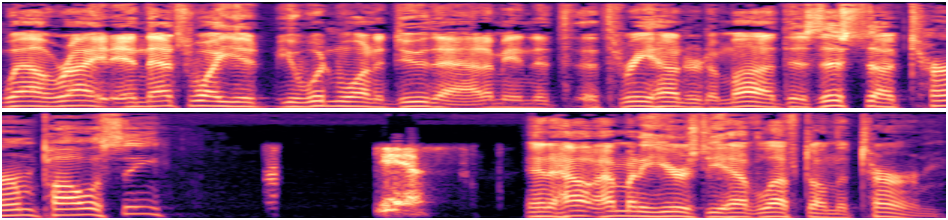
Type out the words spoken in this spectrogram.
Well, right, and that's why you you wouldn't want to do that. I mean, the, uh, the three hundred a month is this a term policy? Yes. And how how many years do you have left on the term?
